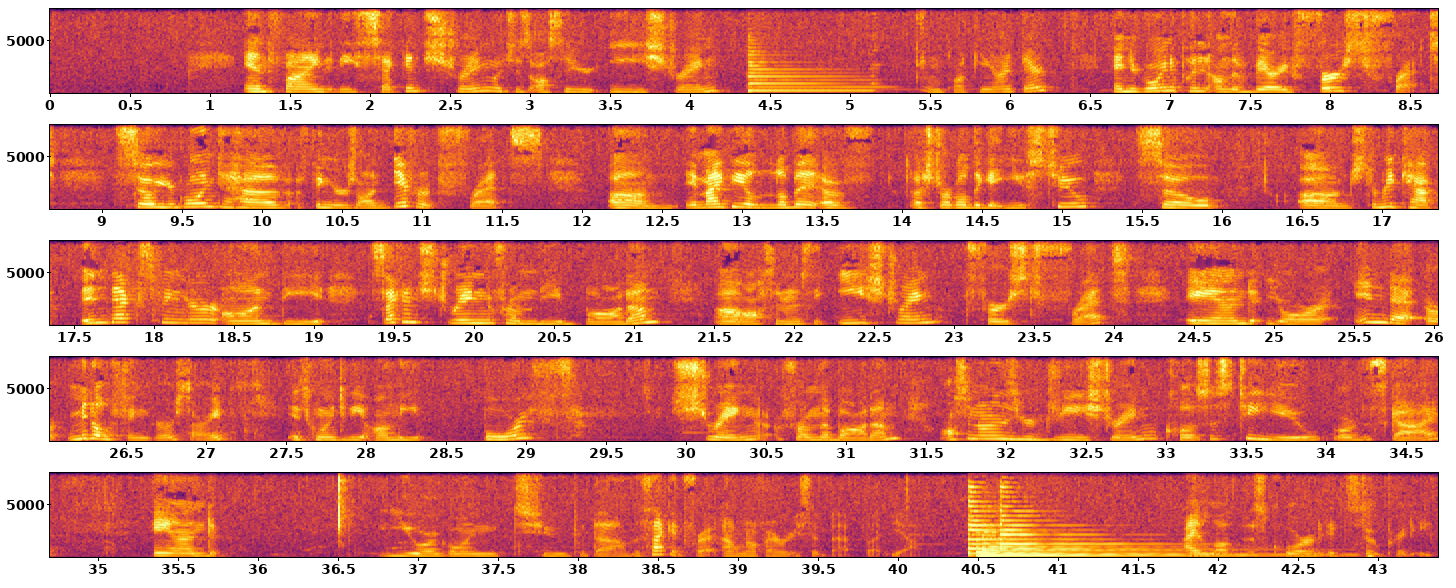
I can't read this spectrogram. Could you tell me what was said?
and find the second string, which is also your E string. I'm plucking right there. And you're going to put it on the very first fret. So you're going to have fingers on different frets. Um, it might be a little bit of a struggle to get used to. So um, just to recap, index finger on the second string from the bottom, uh, also known as the E string, first fret, and your index or middle finger, sorry, is going to be on the fourth string from the bottom, also known as your G string, closest to you or the sky, and you are going to put that on the second fret. I don't know if I already said that, but yeah. I love this chord. It's so pretty.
